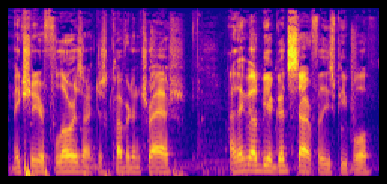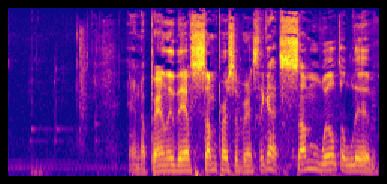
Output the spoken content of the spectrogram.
Make sure your floors aren't just covered in trash. I think that would be a good start for these people. And apparently they have some perseverance. They got some will to live,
